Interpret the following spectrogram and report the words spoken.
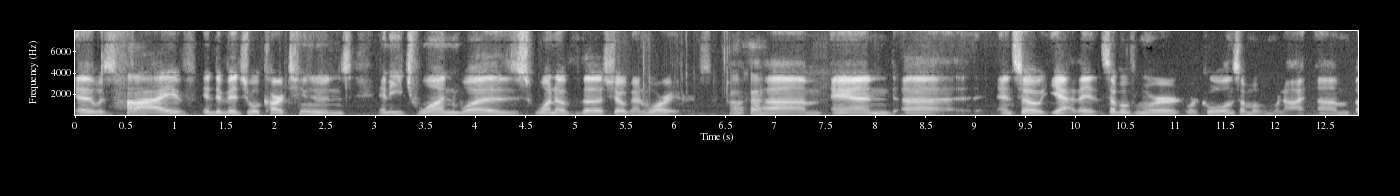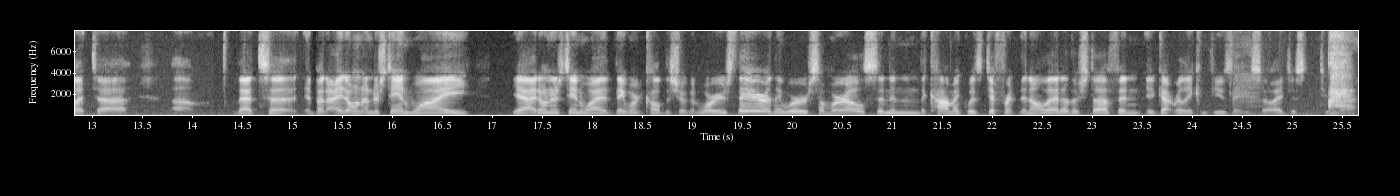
it was Huh. five individual cartoons, and each one was one of the Shogun Warriors. Okay. Um, and uh, and so yeah, they, some of them were, were cool and some of them were not. Um, but uh, um, that's uh, but I don't understand why. Yeah, I don't understand why they weren't called the Shogun Warriors there and they were somewhere else, and then the comic was different than all that other stuff, and it got really confusing. So I just tuned out.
